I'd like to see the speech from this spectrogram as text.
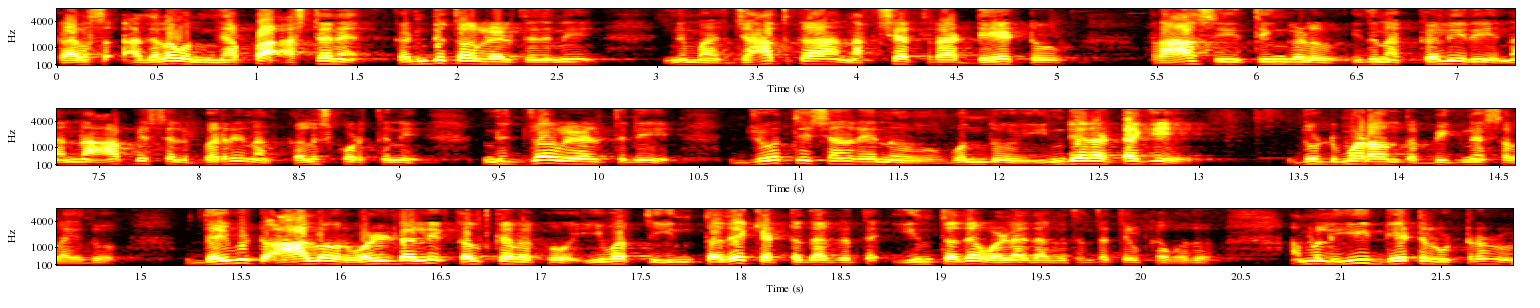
ಕಳ್ಸ ಅದೆಲ್ಲ ಒಂದು ನೆಪ ಅಷ್ಟೇ ಖಂಡಿತವಾಗ್ಲೂ ಹೇಳ್ತಿದ್ದೀನಿ. ನಿಮ್ಮ ಜಾತಕ, ನಕ್ಷತ್ರ, ಡೇಟು, ರಾಶಿ, ತಿಂಗಳು, ಇದನ್ನು ಕಲೀರಿ. ನನ್ನ ಆಫೀಸಲ್ಲಿ ಬರ್ರಿ, ನಾನು ಕಲಿಸ್ಕೊಡ್ತೀನಿ. ನಿಜವಾಗ್ಲೂ ಹೇಳ್ತೀನಿ. ಜ್ಯೋತಿಷ್ ಅಂದ್ರೆ ಏನು? ಒಂದು ಇಂಡೈರೆಕ್ಟಾಗಿ ದುಡ್ಡು ಮಾಡೋವಂಥ ಬಿಗ್ನೆಸ್ ಅಲ್ಲ ಇದು. ದಯವಿಟ್ಟು ಆಲ್ ಓವರ್ ವರ್ಲ್ಡಲ್ಲಿ ಕಲ್ತ್ಕೋಬೇಕು. ಇವತ್ತು ಇಂಥದೇ ಕೆಟ್ಟದಾಗುತ್ತೆ ಇಂಥದೇ ಒಳ್ಳೇದಾಗುತ್ತೆ ಅಂತ ತಿಳ್ಕೊಬೋದು. ಆಮೇಲೆ ಈ ಡೇಟಲ್ಲಿ ಹುಟ್ಟರೋರು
